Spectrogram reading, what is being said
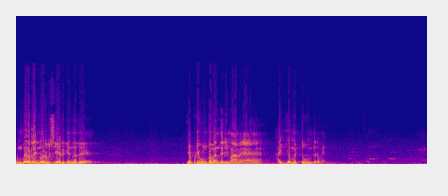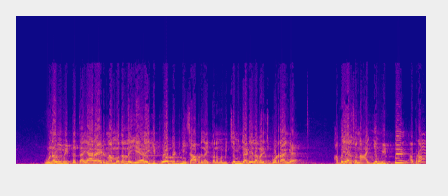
உண்பவர்ல இன்னொரு விஷயம் இருக்கு. என்னது? எப்படி உண்பவன் தெரியுமா அவன்? ஐயமிட்டு உண்கிறவன். உணவு வீட்டில் தயாராயிடுனா முதல்ல ஏழைக்கு போட்டுட்டு நீ சாப்பிடுங்க. இப்ப நம்ம மிச்ச மிஞ்சாடியெல்லாம் வலிச்சு போடுறாங்க. அவ்வையார் சொன்ன ஐயம் இட்டு அப்புறம்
